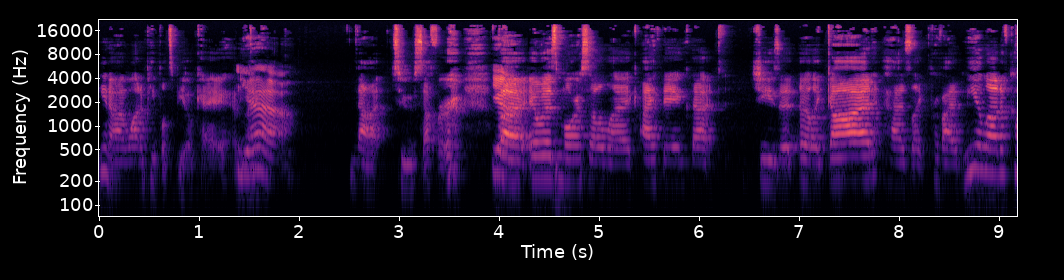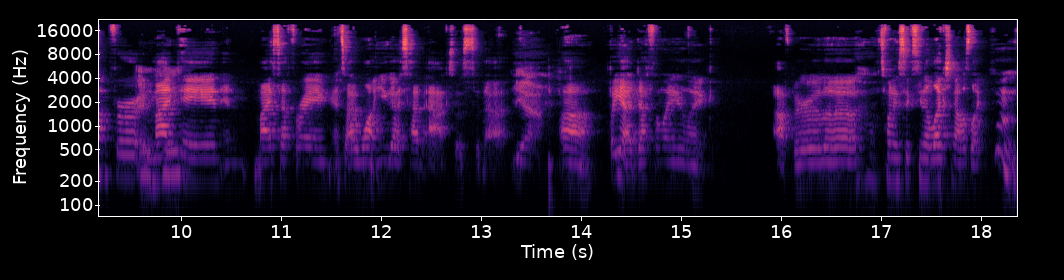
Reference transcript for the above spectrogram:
you know i wanted people to be okay and, like, Yeah. not to suffer Yeah. but it was more so like I think that Jesus or like God has like provided me a lot of comfort in my Mhm. pain and my suffering, and so I want you guys to have access to that. yeah. Um, but yeah, definitely like after the 2016 election, I was like, hmm,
